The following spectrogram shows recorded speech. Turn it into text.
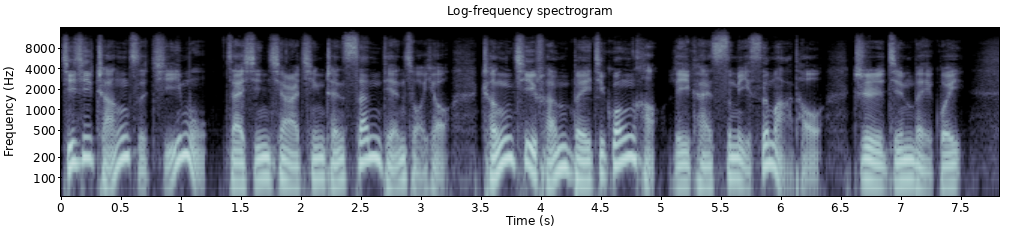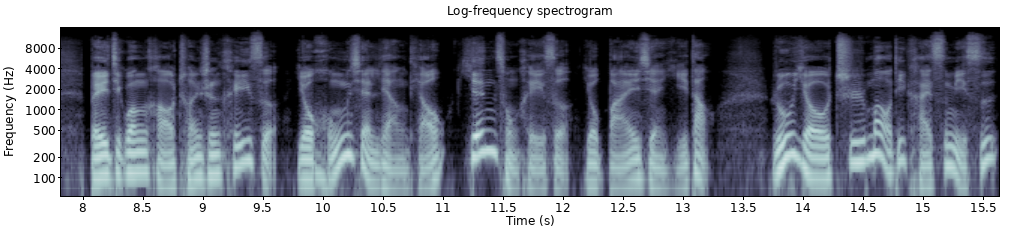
及其长子吉姆在星期二清晨三点左右乘汽船北极光号离开斯密斯码头，至今未归。北极光号船身黑色，有红线两条，烟囱黑色，有白线一道。”如有知茂迪凯·斯密斯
